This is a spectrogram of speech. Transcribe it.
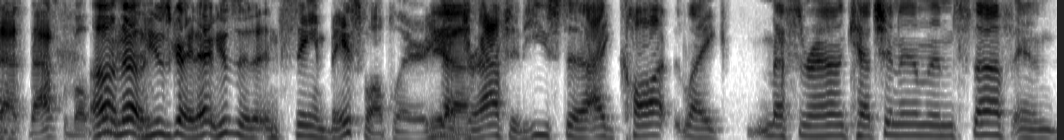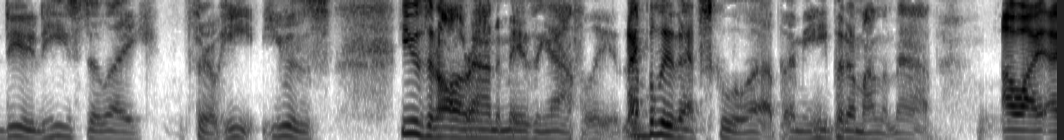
badass basketball oh, player. Oh no, he was great. He was an insane baseball player. He got drafted. He used to. I caught like messing around, catching him and stuff. And dude, he used to like throw heat. He was, he was an all around amazing athlete. I blew that school up. I mean, he put him on the map. Oh, I, I,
